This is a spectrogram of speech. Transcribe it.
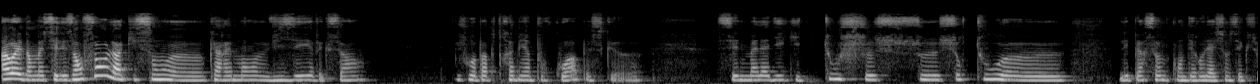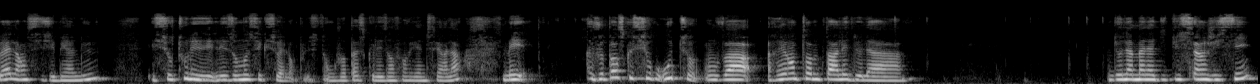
Ah ouais, non, mais c'est les enfants, là, qui sont euh, carrément euh, visés avec ça. Je vois pas très bien pourquoi, parce que c'est une maladie qui touche surtout euh, les personnes qui ont des relations sexuelles, hein, si j'ai bien lu, et surtout les, homosexuels en plus. Donc, je vois pas ce que les enfants viennent faire là. Mais je pense que sur août, on va réentendre parler de la, de la maladie du singe ici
